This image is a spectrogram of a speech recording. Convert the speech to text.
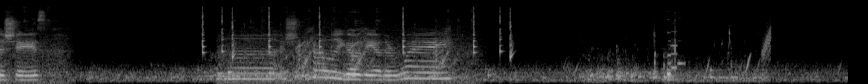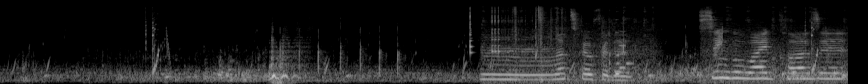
the chaise. Uh, I should probably go the other way. Mm, let's go for the single wide closet.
